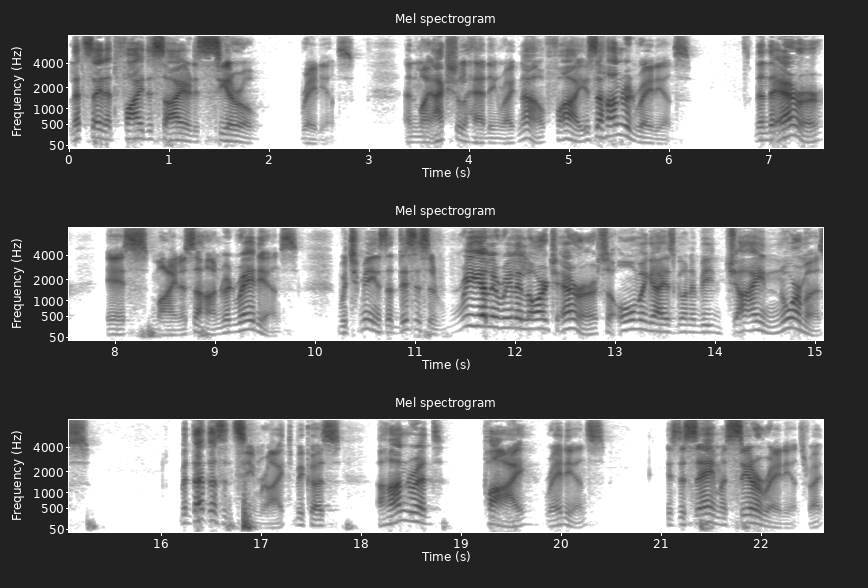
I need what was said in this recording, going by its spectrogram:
Let's say that phi desired is 0 radians. And my actual heading right now, phi, is 100 radians. Then the error is minus 100 radians, which means that this is a really, really large error. So omega is going to be ginormous. But that doesn't seem right because 100 pi radians is the same as 0 radians, right?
